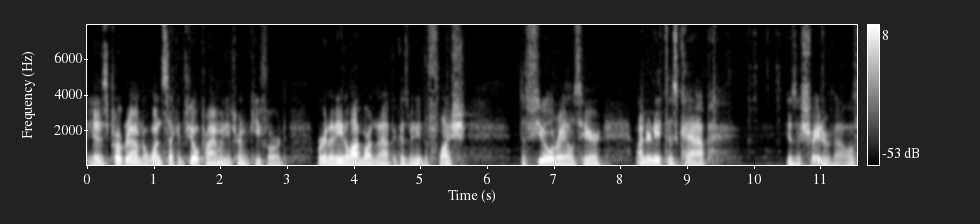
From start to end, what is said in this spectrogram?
is programmed a one second fuel prime when you turn the key forward. We're going to need a lot more than that because we need to flush the fuel rails here. Underneath this cap is a Schrader valve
